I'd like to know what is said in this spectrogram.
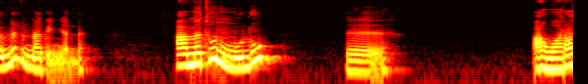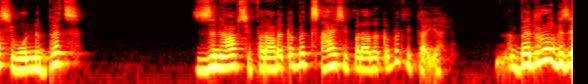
ብንል እናገኛለን። ዓመቱን ሙሉ አቧራ ሲቦንበት፣ ዝናብ ሲፈራረቅበት፣ ፀሐይ ሲፈራረቅበት ይታያል። በድሮ ጊዜ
